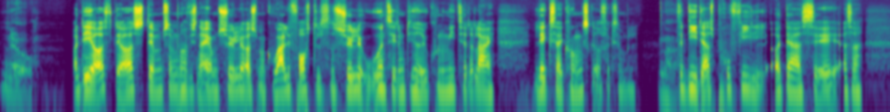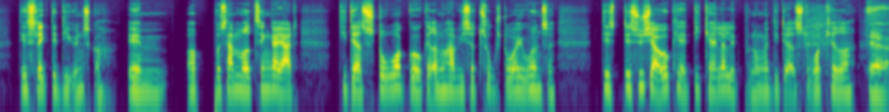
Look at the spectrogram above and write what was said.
Jo, Og det er, også, det er også dem, som nu har vi snakket om Sølle også. Man kunne aldrig forestille sig Sølle, uanset om de havde økonomi til det eller ej, lægge sig i Kongensgade for eksempel. nej. Fordi deres profil og deres, øh, altså, det er slet ikke det, de ønsker. Øhm, og på samme måde tænker jeg, at de der store gågader, nu har vi så to store i Odense, det, det synes jeg er okay, at de kalder lidt på nogle af de der store kæder. Ja,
